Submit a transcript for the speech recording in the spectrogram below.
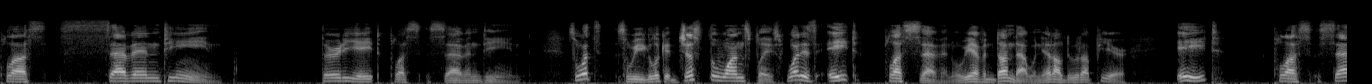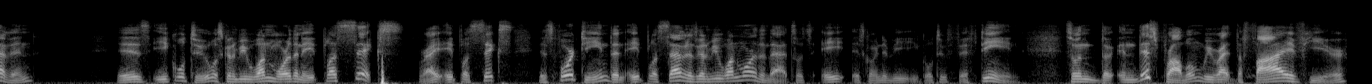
plus 17? 38 plus 17. So what's so we look at just the ones place. What is 8 plus 7? Well, we haven't done that one yet. I'll do it up here. 8 plus 7 is equal to, what's going to be one more than 8 plus 6 right? 8 plus 6 is 14. Then 8 plus 7 is going to be one more than that. So it's 8 is going to be equal to 15. So in, the, in this problem, we write the 5 here.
